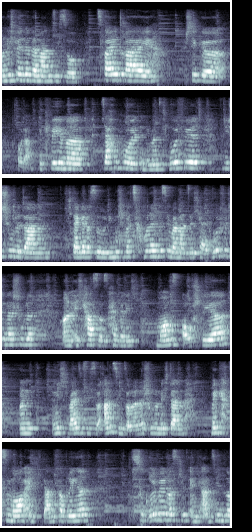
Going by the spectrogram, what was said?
Und ich finde, wenn man sich so zwei, drei schicke oder bequeme Sachen holt, in denen man sich wohlfühlt für die Schule, dann steigert das so die Motivation ein bisschen, weil man sich halt wohlfühlt in der Schule. Und ich hasse es halt, wenn ich morgens aufstehe und nicht weiß, was ich so anziehen soll in der Schule und ich dann meinen ganzen Morgen eigentlich damit verbringe, zu grübeln, was ich jetzt eigentlich anziehen soll.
